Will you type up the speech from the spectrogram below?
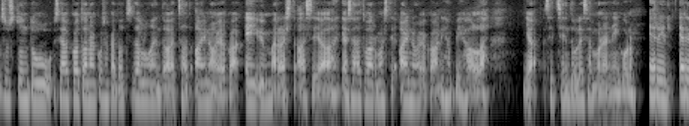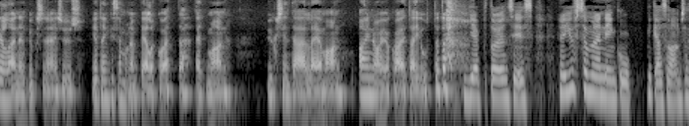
susta tuntuu siellä kotona, kun sä katsot sitä luentoa, että sä oot ainoa, joka ei ymmärrä sitä asiaa ja sä oot varmasti ainoa, joka on ihan pihalla. Ja sitten siinä tuli semmoinen niin kuin eri, erilainen yksinäisyys, jotenkin semmoinen pelko, että, että mä oon yksin täällä ja mä oon ainoa, joka ei tajua tätä. Jep, toi on siis, no just semmoinen, niin kuin, mikä se on se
